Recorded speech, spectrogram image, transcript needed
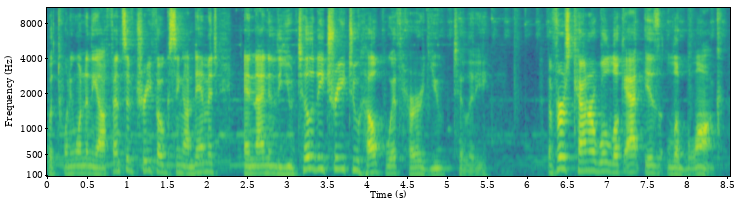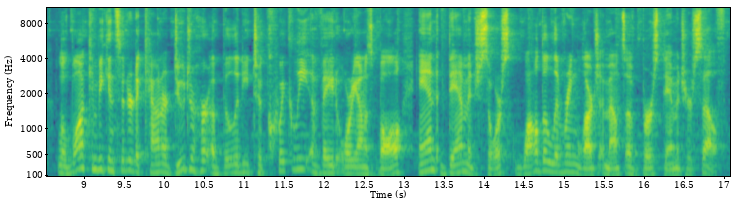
with 21 in the offensive tree focusing on damage, and 9 in the utility tree to help with her utility. The first counter we'll look at is LeBlanc. LeBlanc can be considered a counter due to her ability to quickly evade Orianna's ball and damage source while delivering large amounts of burst damage herself.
